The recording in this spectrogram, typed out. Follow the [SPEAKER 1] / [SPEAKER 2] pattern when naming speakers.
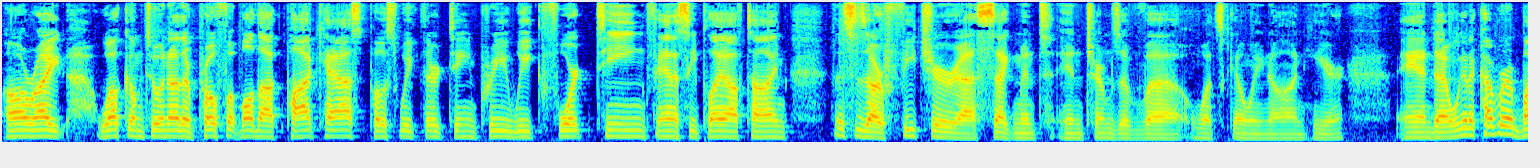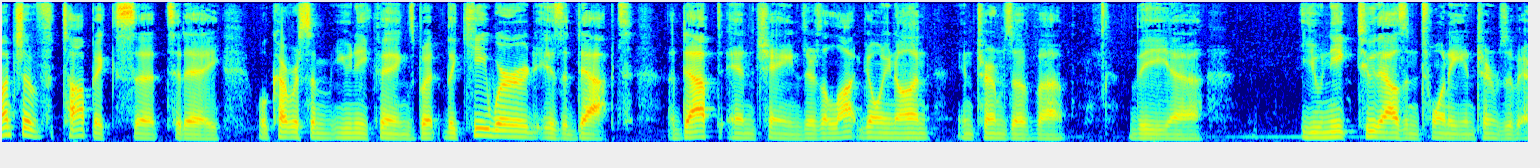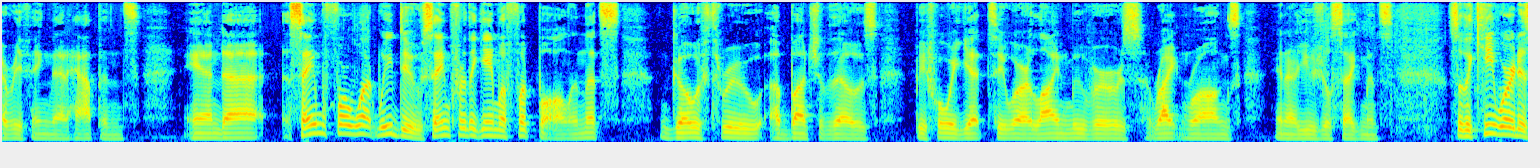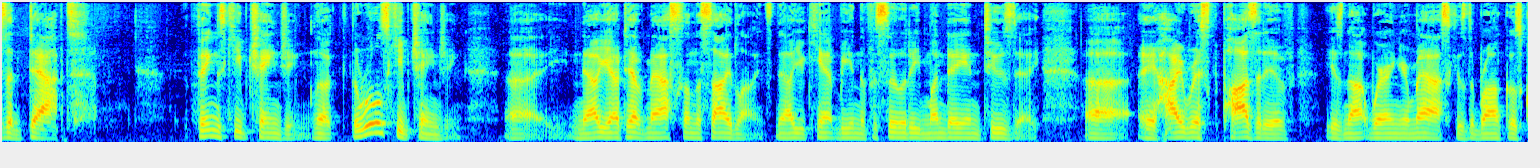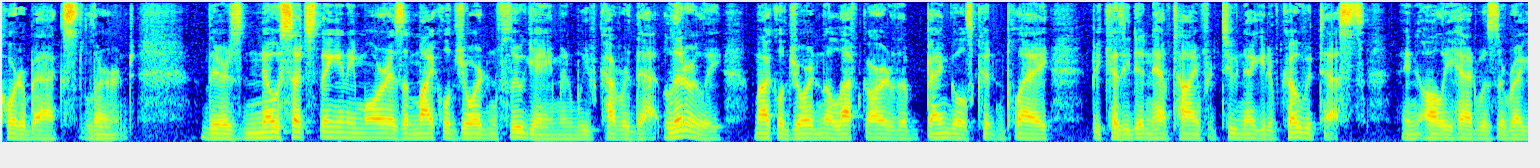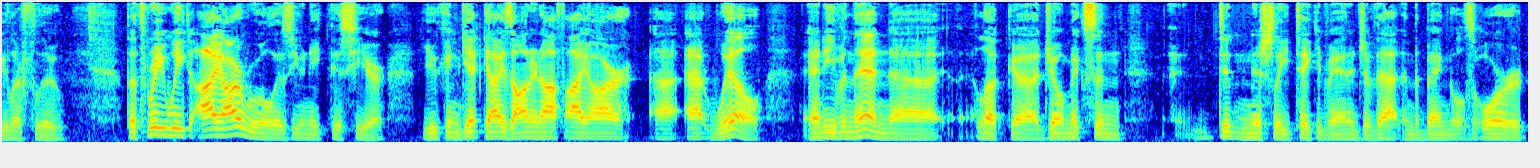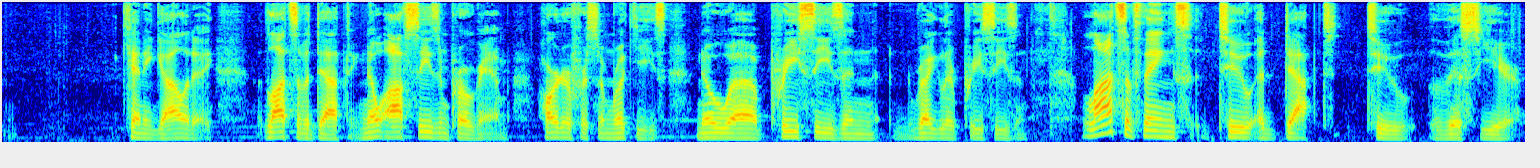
[SPEAKER 1] All right. Welcome to another Pro Football Doc podcast, post week 13, pre week 14, fantasy playoff time. This is our feature uh, segment in terms of uh, what's going on here. And uh, we're going to cover a bunch of topics uh, today. We'll cover some unique things, but the key word is adapt. Adapt and change. There's a lot going on in terms of uh, the uh, unique 2020 in terms of everything that happens. And uh, same for what we do, same for the game of football. And let's go through a bunch of those before we get to our line movers, right and wrongs in our usual segments. So the key word is adapt. Things keep changing. Look, the rules keep changing. Uh, now you have to have masks on the sidelines. Now you can't be in the facility Monday and Tuesday. Uh, a high risk positive is not wearing your mask, as the Broncos quarterbacks learned. There's no such thing anymore as a Michael Jordan flu game, and we've covered that. Literally, Michael Jordan, the left guard of the Bengals, couldn't play because he didn't have time for two negative COVID tests, and all he had was the regular flu. The three week IR rule is unique this year. You can get guys on and off IR uh, at will, and even then, uh, look, uh, Joe Mixon didn't initially take advantage of that in the Bengals or Kenny Golladay. Lots of adapting. No off-season program. Harder for some rookies. No uh, preseason, regular preseason. Lots of things to adapt to this year.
